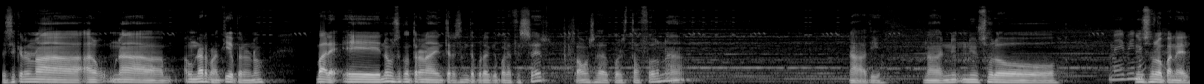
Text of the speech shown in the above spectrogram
Pensé que era una, un arma, tío, pero no. Vale, eh, no hemos encontrado nada interesante por aquí, parece ser. Vamos a ver por esta zona. Nada, tío. Nada, ni, un solo... Ni un solo panel.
